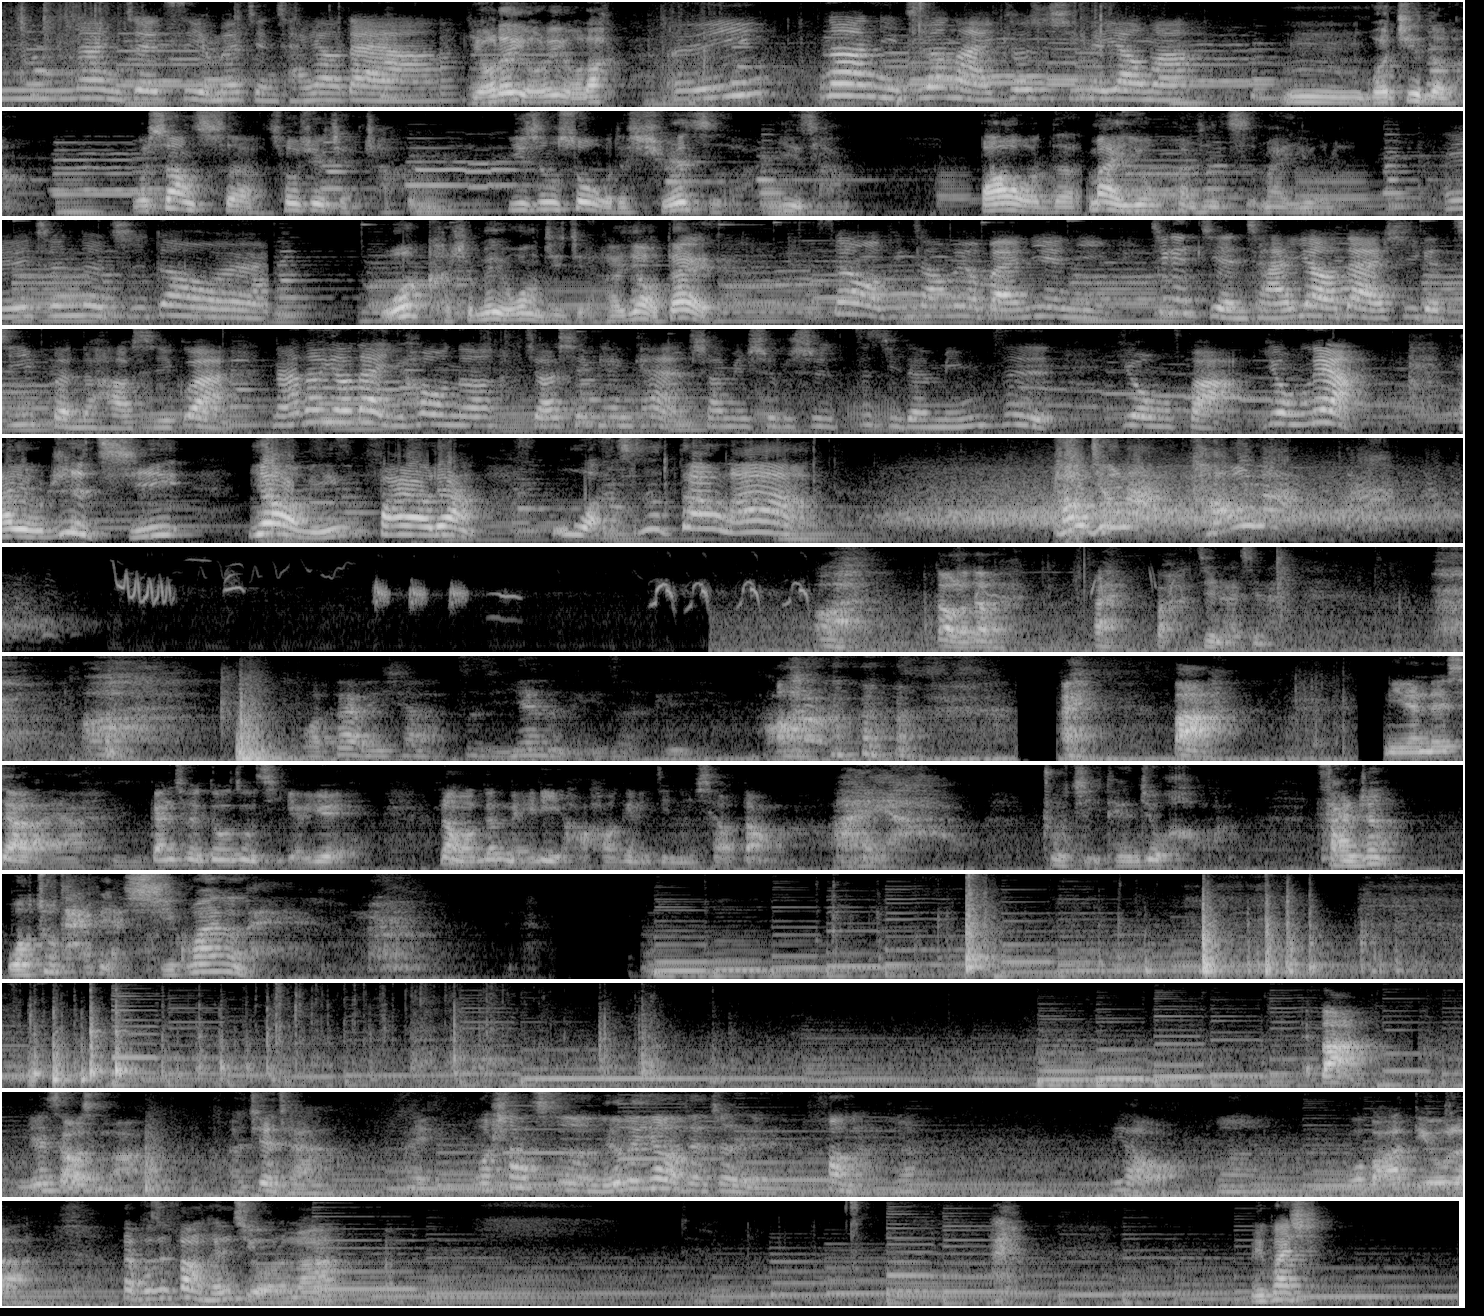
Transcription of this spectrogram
嗯，那你这次有没有检查药袋啊？有了，有了，有了。哎，那你知道哪一颗是新的药吗？嗯，我记得了。我上次啊抽血检查，医生说我的血脂啊异常，把我的麦优换成紫麦优了。哎，真的知道哎。我可是没有忘记检查药袋。算我平常没有白念你，这个检查药袋是一个基本的好习惯。拿到药袋以后呢，就要先看看上面是不是自己的名字、用法、用量，还有日期、药名、发药量。我知道啦，逃球了，逃了！啊，到了到了，哎，爸，进来进来。啊，我带了一下自己腌的梅子给你。啊。爸，你难得下来啊，干脆多住几个月，让我跟美丽好好跟你尽尽孝道嘛。哎呀，住几天就好了，反正我住台北习惯了。爸，你在找什么？啊，建成，哎，我上次留的药在这里，放哪去了？药？嗯。我把它丢了，那不是放很久了吗？哎，没关系，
